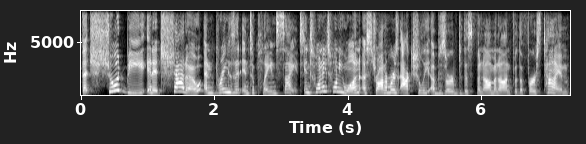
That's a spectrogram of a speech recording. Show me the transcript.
that should be in its shadow and brings it into plain sight. In 2021, astronomers actually observed this phenomenon for the first time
